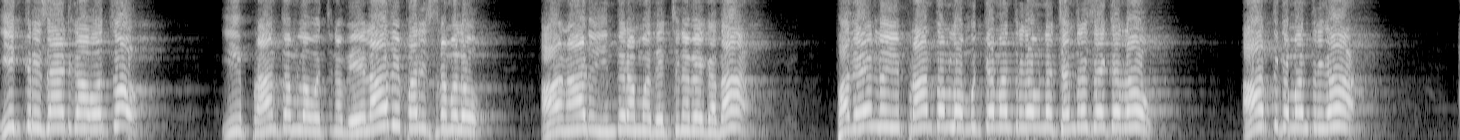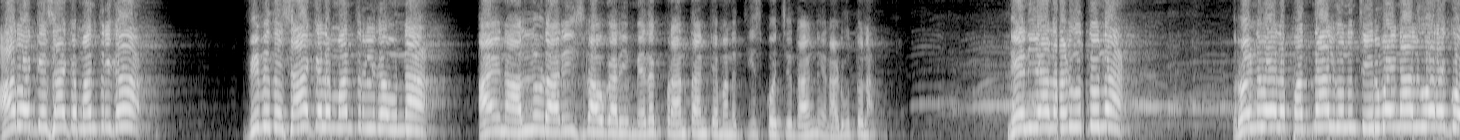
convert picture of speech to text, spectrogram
ఈక్రిసాట్ కావచ్చు ఈ ప్రాంతంలో వచ్చిన వేలాది పరిశ్రమలు ఆనాడు ఇందిరమ్మ తెచ్చినవే కదా. పదేళ్ళు ఈ ప్రాంతంలో ముఖ్యమంత్రిగా ఉన్న చంద్రశేఖర్ రావు ఆర్థిక మంత్రిగా ఆరోగ్య శాఖ మంత్రిగా వివిధ శాఖల మంత్రులుగా ఉన్న ఆయన అల్లుడు హరీష్ రావు గారి మెదక్ ప్రాంతానికి ఏమన్నా తీసుకొచ్చిందా అని నేను అడుగుతున్నా. నేను ఇవాళ అడుగుతున్నా. రెండు వేల పద్నాలుగు నుంచి ఇరవై నాలుగు వరకు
